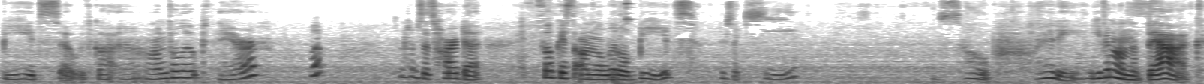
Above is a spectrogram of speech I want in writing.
beads. So we've got an envelope there. Sometimes it's hard to focus on the little beads. There's a key. So pretty. Even on the back.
